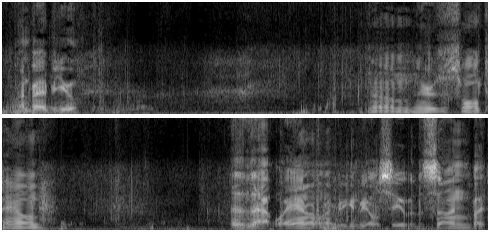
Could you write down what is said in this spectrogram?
Not bad view. Um, there's a small town that way. I don't know if you're gonna be able to see it with the sun, but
